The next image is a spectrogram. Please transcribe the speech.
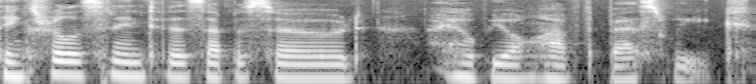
Thanks for listening to this episode. I hope you all have the best week.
